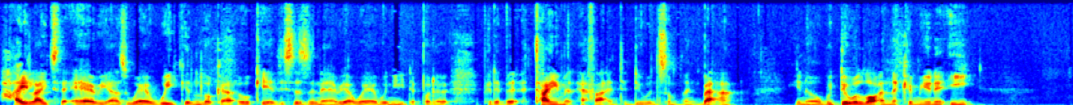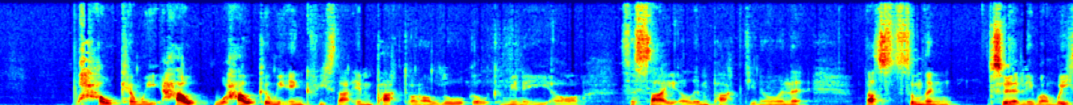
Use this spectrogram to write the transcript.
highlights the areas where we can look at. Okay, this is an area where we need to put a put a bit of time and effort into doing something better. You know, we do a lot in the community how can we how how can we increase that impact on our local community or societal impact you know and that, that's something certainly when we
